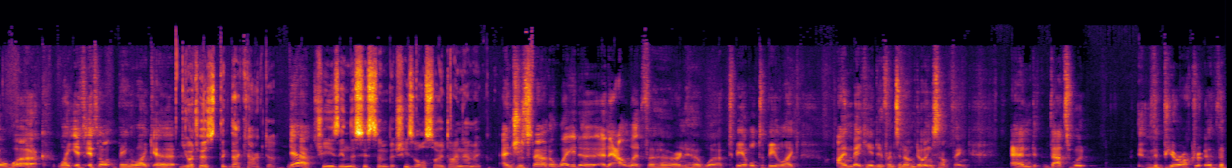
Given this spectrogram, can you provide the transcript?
your work. Like it's it's not being like uh Yoto's th- that character. Yeah. she's in the system, but she's also dynamic. and she's found a way to an outlet for her and her work to be able to be like i'm making a difference and i'm doing something and that's what the bureaucrat the,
